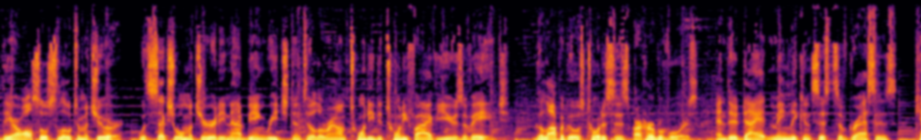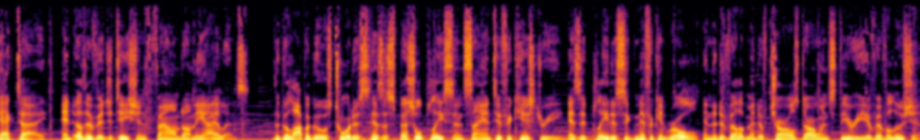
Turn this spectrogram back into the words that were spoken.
They are also slow to mature, with sexual maturity not being reached until around 20 to 25 years of age. Galapagos tortoises are herbivores, and their diet mainly consists of grasses, cacti, and other vegetation found on the islands. The Galapagos tortoise has a special place in scientific history as it played a significant role in the development of Charles Darwin's theory of evolution.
